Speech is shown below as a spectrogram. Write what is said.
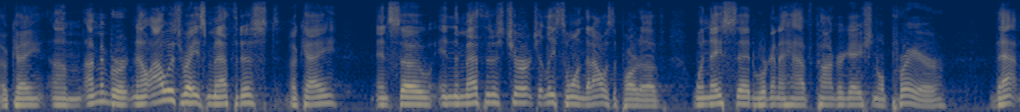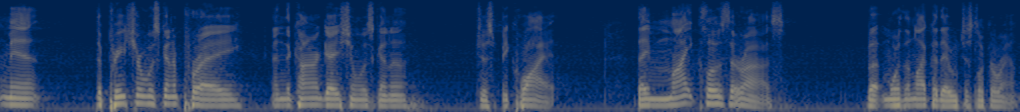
Okay, um, I remember. Now I was raised Methodist. Okay, and so in the Methodist church, at least the one that I was a part of, when they said we're going to have congregational prayer, that meant the preacher was going to pray and the congregation was going to just be quiet. They might close their eyes, but more than likely they would just look around.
